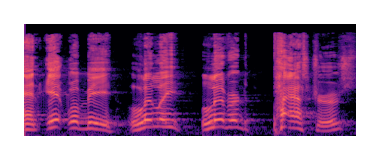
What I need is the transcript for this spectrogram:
and it will be lily livered pastors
